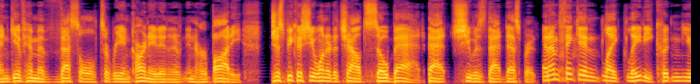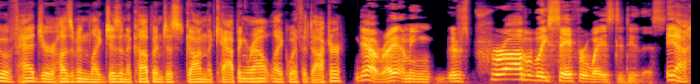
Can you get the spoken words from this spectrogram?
and give him a vessel to reincarnate in in her body just because she wanted a child so bad that she was that desperate. And I'm thinking, like, lady, couldn't you have had your husband like jizz in a cup and just gone the capping route, like with a doctor? Yeah, right? I mean, there's probably safer ways to do this. Yeah.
